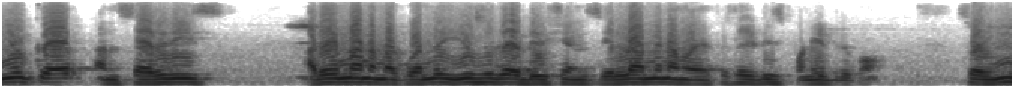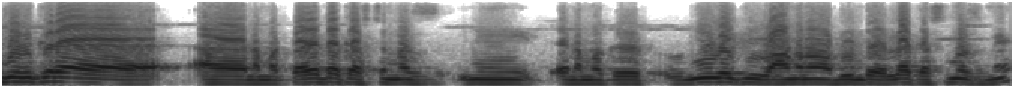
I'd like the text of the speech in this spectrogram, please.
நியூ கார் அண்ட் சர்வீஸ் அதே மாதிரி நமக்கு வந்து யூசர் கார் டிவிஷன்ஸ் எல்லாமே நம்ம ஃபெசிலிட்டிஸ் பண்ணிட்டு இருக்கோம். ஸோ இங்கே இருக்கிற நம்ம டொயோட்டா கஸ்டமர்ஸ் இனி நமக்கு நியூ வெஹிக்கிள் வாங்கணும் அப்படின்ற எல்லா கஸ்டமர்ஸுமே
